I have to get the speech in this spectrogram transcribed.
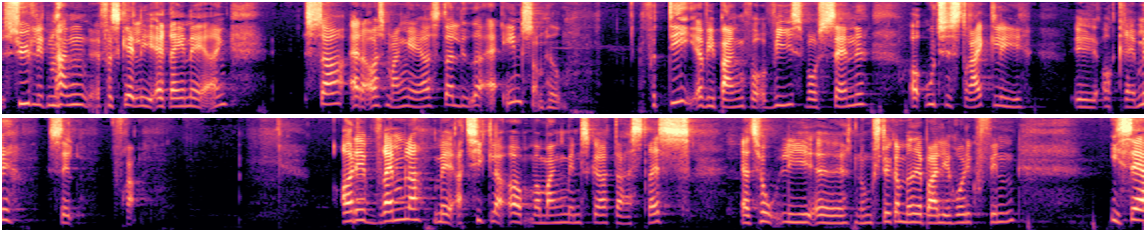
sygeligt mange forskellige arenaer, ikke? så er der også mange af os, der lider af ensomhed fordi at vi er bange for at vise vores sande og utilstrækkelige øh, og grimme selv frem. Og det vrimler med artikler om, hvor mange mennesker, der har stress. Jeg tog lige øh, nogle stykker med, jeg bare lige hurtigt kunne finde. Især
